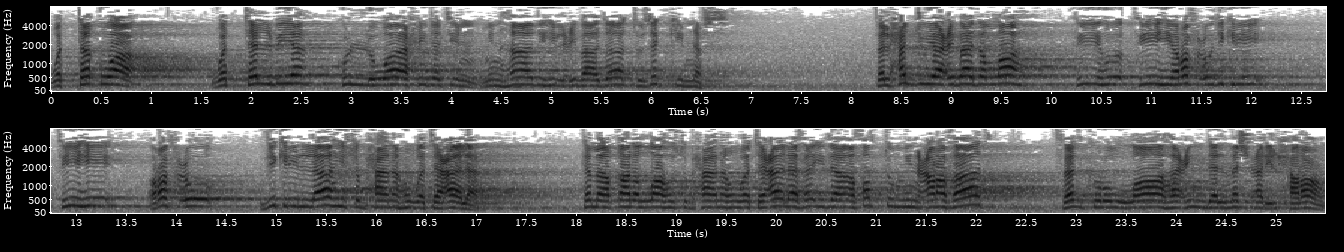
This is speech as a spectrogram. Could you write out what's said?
والتقوى والتلبية كل واحدة من هذه العبادات تزكي النفس. فالحج يا عباد الله فيه فيه رفع ذكر فيه رفع ذكر الله سبحانه وتعالى. كما قال الله سبحانه وتعالى فإذا أفضتم من عرفات فاذكروا الله عند المشعر الحرام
